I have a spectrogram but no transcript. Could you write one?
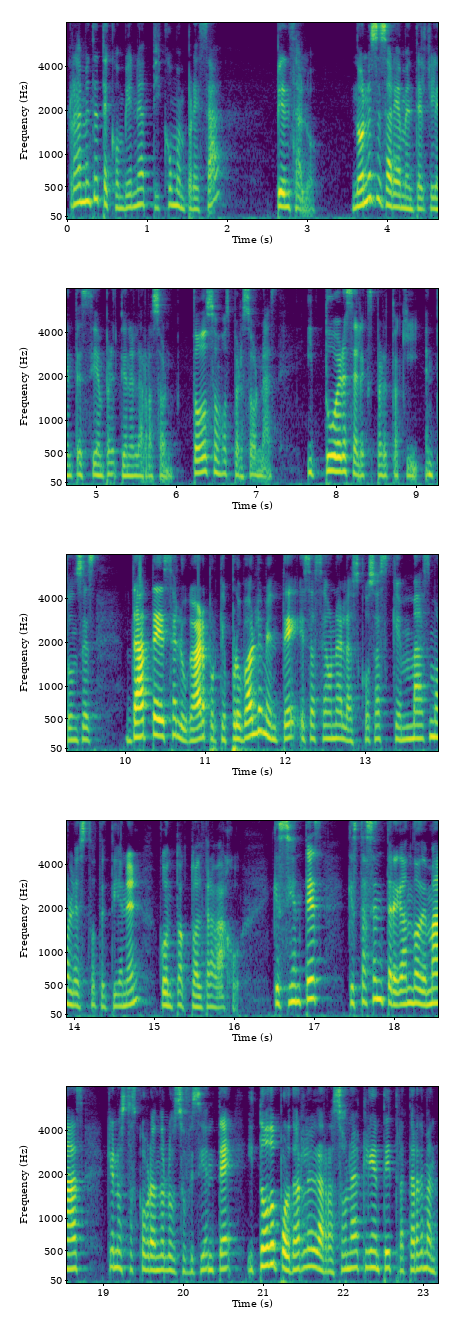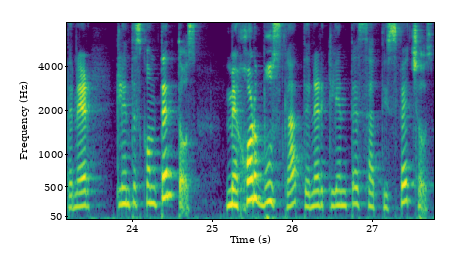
¿Realmente te conviene a ti como empresa? Piénsalo. No necesariamente el cliente siempre tiene la razón. Todos somos personas y tú eres el experto aquí. Entonces, date ese lugar porque probablemente esa sea una de las cosas que más molesto te tienen con tu actual trabajo. Que sientes que estás entregando de más, que no estás cobrando lo suficiente y todo por darle la razón al cliente y tratar de mantener clientes contentos. Mejor busca tener clientes satisfechos,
